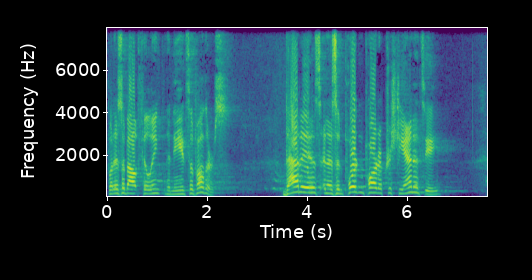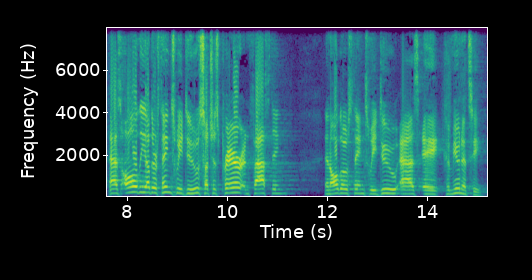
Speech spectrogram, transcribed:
but is about filling the needs of others? That is an as important part of Christianity as all the other things we do, such as prayer and fasting, and all those things we do as a community.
